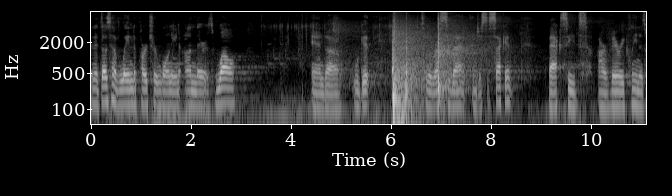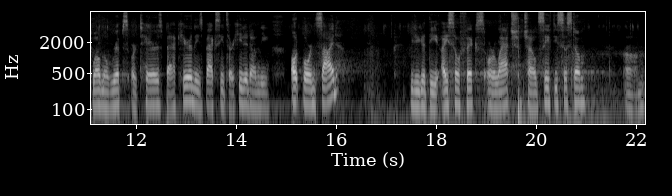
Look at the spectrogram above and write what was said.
And it does have lane departure warning on there as well. And uh, we'll get to the rest of that in just a second. Back seats are very clean as well, no rips or tears back here. These back seats are heated on the outboard side. You do get the ISOFIX or latch child safety system. Um,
